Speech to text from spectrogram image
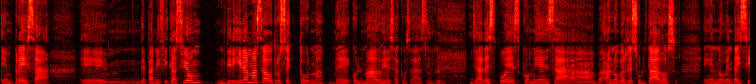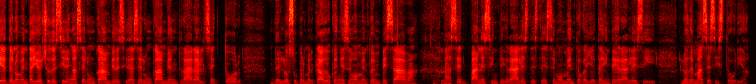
empresa eh, de panificación dirigida más a otro sector, más de colmados y esas cosas así. Ya después comienza a, a no ver resultados. En el 97, 98 deciden hacer un cambio, decide hacer un cambio, entrar al sector de los supermercados que en ese momento empezaba a hacer panes integrales desde ese momento, galletas integrales y lo demás es historia.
